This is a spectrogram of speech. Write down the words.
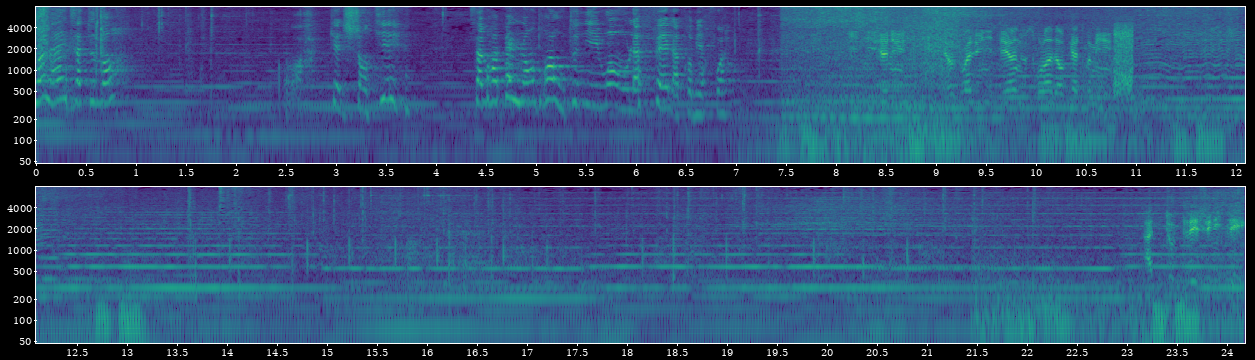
Quoi là exactement Oh, Quel chantier Ça me rappelle l'endroit où Tony et moi on l'a fait la première fois. Ici Janus, j'ai rejoint l'unité 1, nous serons là dans 4 minutes. À toutes les unités,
